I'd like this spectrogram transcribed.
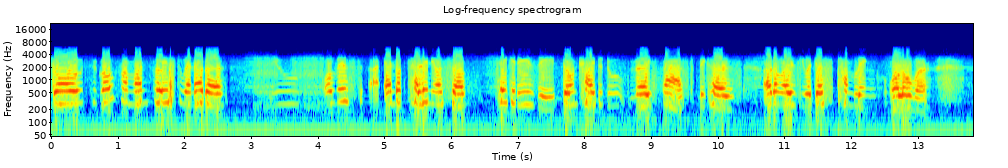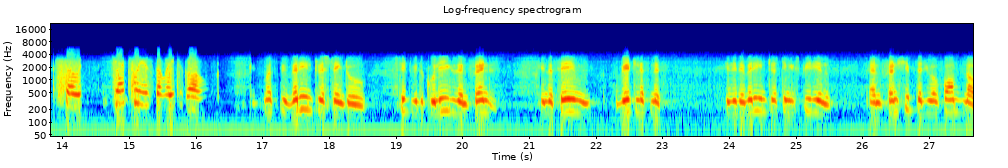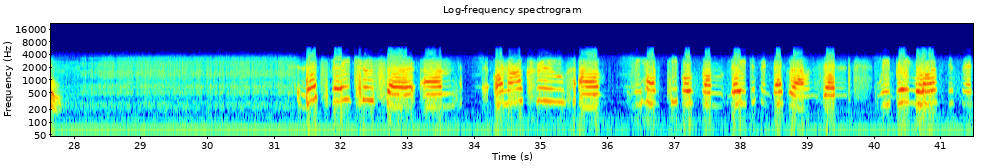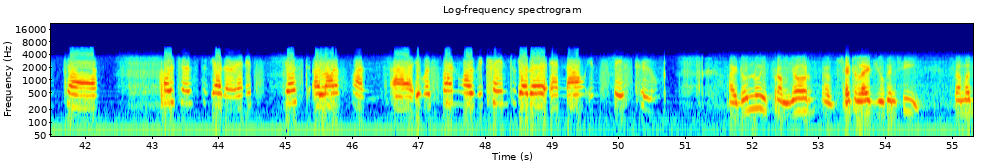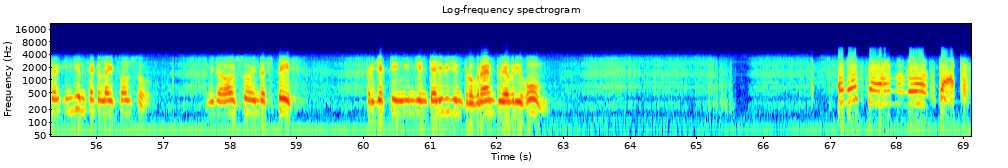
though to go from one place to another, you always end up telling yourself, take it easy. Don't try to do very otherwise you are just tumbling all over. So gently is the way to go. It must be very interesting to sit with colleagues and friends in the same weightlessness. Is it a very interesting experience and friendship that you have formed now? That's very true, sir. Um, on our crew, uh, we have people from very different backgrounds, and we bring a lot of different uh, cultures together, and it's just a lot of fun. Uh, it we trained together, and now in space too. I don't know if from your uh, satellite you can see some other Indian satellites also, which are also in the space, projecting Indian television program to every home. And yes, sir, I'm aware of that.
